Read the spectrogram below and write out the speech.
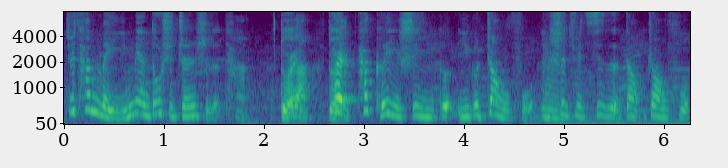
就他每一面都是真实的他。对吧？对他他可以是一个一个丈夫，他失去妻子的丈丈夫，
